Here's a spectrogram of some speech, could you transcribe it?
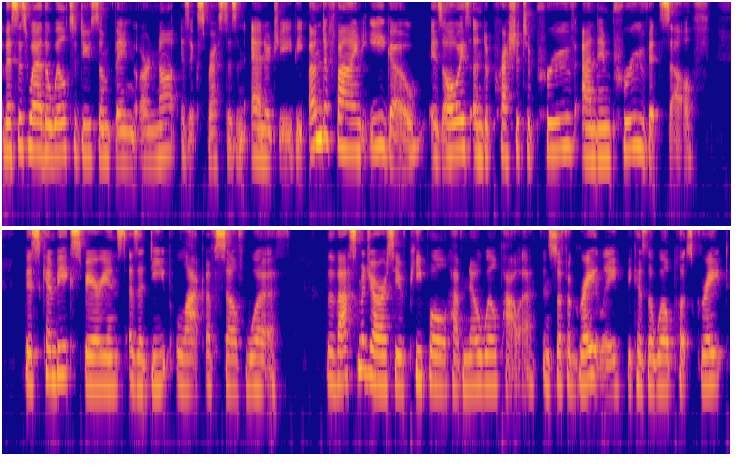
this is where the will to do something or not is expressed as an energy. The undefined ego is always under pressure to prove and improve itself. This can be experienced as a deep lack of self worth. The vast majority of people have no willpower and suffer greatly because the will puts great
